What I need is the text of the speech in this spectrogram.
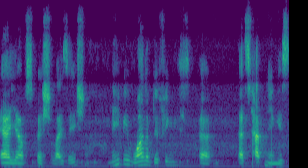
area of specialization. Maybe one of the things uh, that's happening is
